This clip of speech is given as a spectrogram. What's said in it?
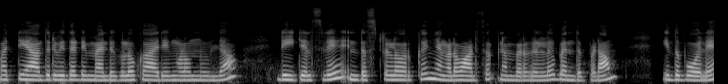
മറ്റ് യാതൊരുവിധ ഡിമാൻഡുകളോ കാര്യങ്ങളൊന്നുമില്ല. ഡീറ്റെയിൽസിൽ ഇൻട്രസ്റ്റ് ഉള്ളവർക്ക് ഞങ്ങളുടെ വാട്സപ്പ് നമ്പറുകളിൽ ബന്ധപ്പെടാം. ഇതുപോലെ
